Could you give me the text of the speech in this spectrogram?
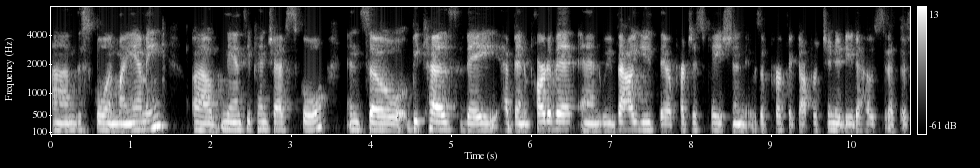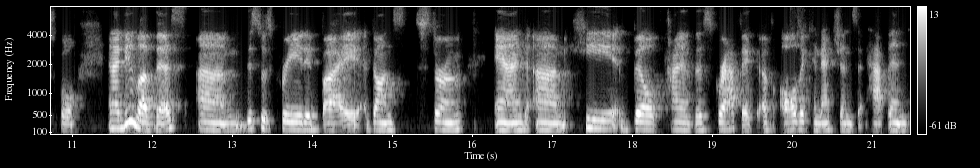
um, the school in Miami, uh, Nancy Pinchev's school. And so because they have been a part of it and we valued their participation, it was a perfect opportunity to host it at their school. And I do love this. Um, this was created by Don Sturm and um, he built kind of this graphic of all the connections that happened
